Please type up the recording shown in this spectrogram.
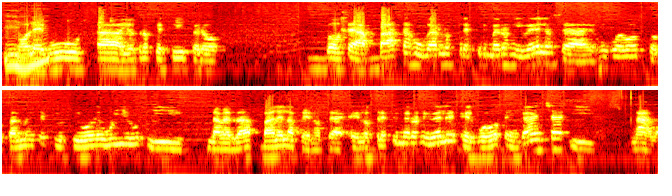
no le gusta, hay otros que sí, pero o sea, basta jugar los tres primeros niveles, o sea, es un juego totalmente exclusivo de Wii U y la verdad vale la pena, o sea, en los tres primeros niveles el juego te engancha y nada,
